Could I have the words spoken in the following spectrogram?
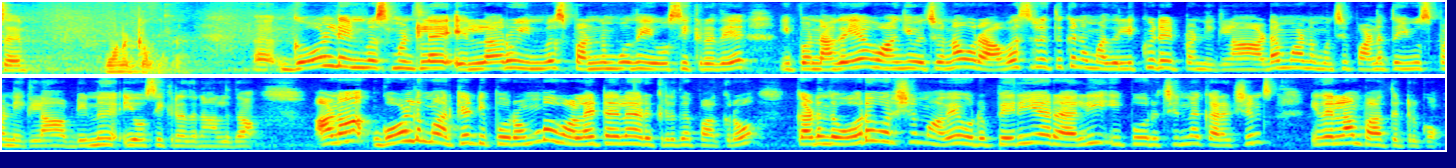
சார் வணக்கம்ங்க கோல்டு இன்வெஸ்ட்மெண்ட்டில் எல்லாரும் இன்வெஸ்ட் பண்ணும்போது யோசிக்கிறதே இப்போ நகையாக வாங்கி வச்சோன்னா ஒரு அவசரத்துக்கு நம்ம அதை லிக்விடேட் பண்ணிக்கலாம் அடமானம் வச்சு பணத்தை யூஸ் பண்ணிக்கலாம் அப்படின்னு யோசிக்கிறதுனால தான். ஆனால் கோல்டு மார்க்கெட் இப்போ ரொம்ப வொலட்டைலாக இருக்கிறத பார்க்குறோம். கடந்த ஒரு வருஷமாகவே ஒரு பெரிய ரேலி இப்போ ஒரு சின்ன கரெக்ஷன்ஸ் இதெல்லாம் பார்த்துட்டு இருக்கோம்.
